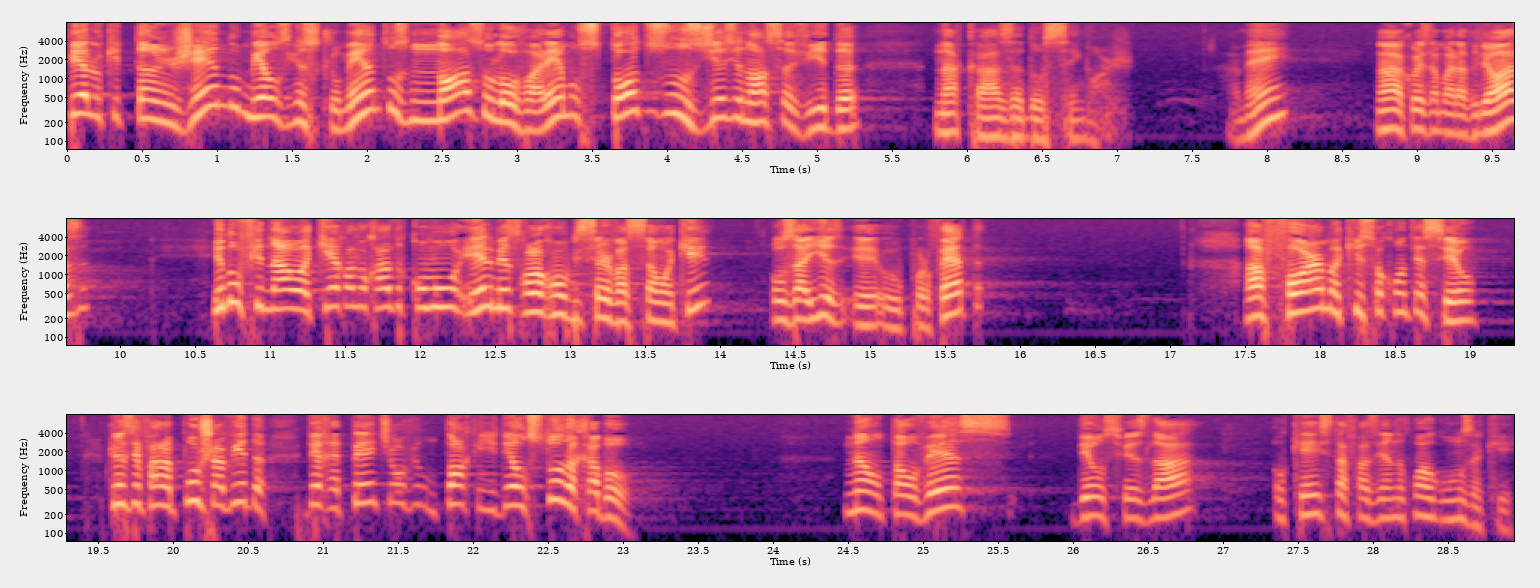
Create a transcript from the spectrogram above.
pelo que tangendo meus instrumentos, nós o louvaremos todos os dias de nossa vida na casa do Senhor. Amém? Não é uma coisa maravilhosa? E no final aqui é colocado como, ele mesmo coloca uma observação aqui, Osaías, eh, o profeta, a forma que isso aconteceu. Porque você fala, puxa vida, de repente houve um toque de Deus, tudo acabou. Não, talvez Deus fez lá o que está fazendo com alguns aqui,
